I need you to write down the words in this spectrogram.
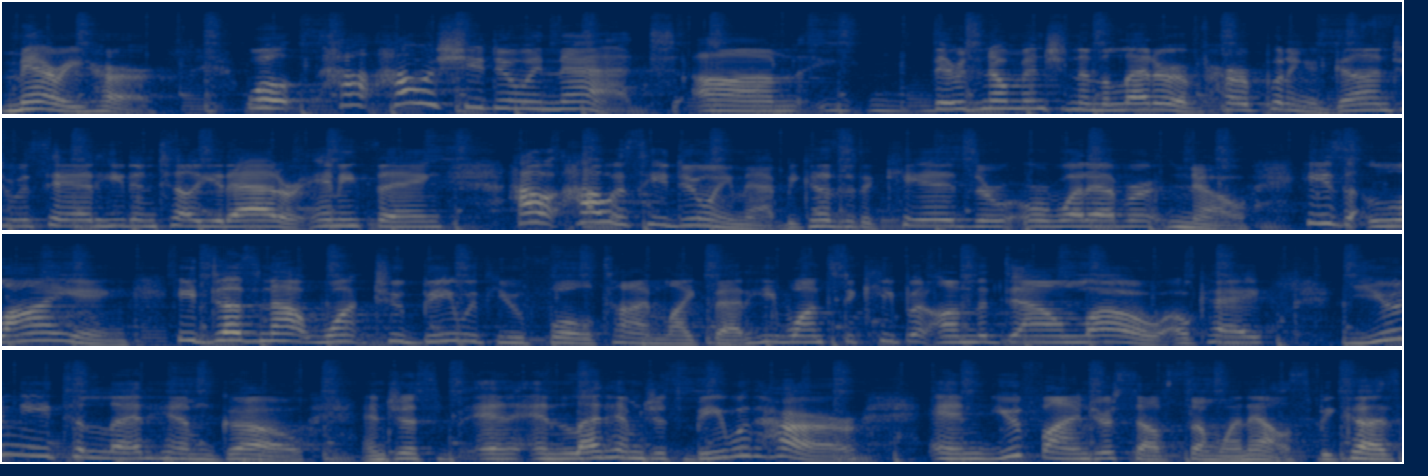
marry her. Well, how, how is she doing that? Um, there's no mention in the letter of her putting a gun to his head. He didn't tell you that or anything. How, how is he doing that? Because of the kids or, or whatever? No. He's lying. He does not want to be with you full time like that. He wants to keep it on the down low, okay? You need to let him go and just and, and let him just be with her and you find yourself someone else because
